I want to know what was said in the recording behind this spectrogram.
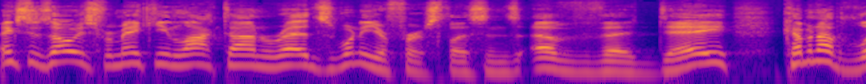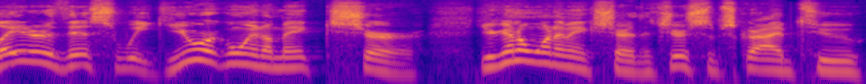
Thanks as always for making Locked On Reds one of your first listens of the day. Coming up later this week, you are going to make sure, you're going to want to make sure that you're subscribed to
